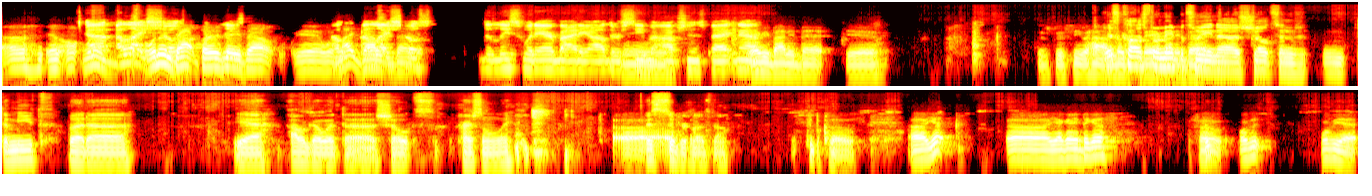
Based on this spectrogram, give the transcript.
uh, and on, Yeah, I like when in Schultz. doubt, Thursday's out. Yeah, with I, Mike I like Gallup back, Schultz the least with everybody, all the receiving Mm. options back now. everybody back. Yeah, Just to see how it It's looks close for me between back. uh, Schultz and the Mute, but uh, yeah, I would go with uh, Schultz personally. uh, It's super close though. Super close. Uh, yep. Uh, y'all got anything else? So what we where we at?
